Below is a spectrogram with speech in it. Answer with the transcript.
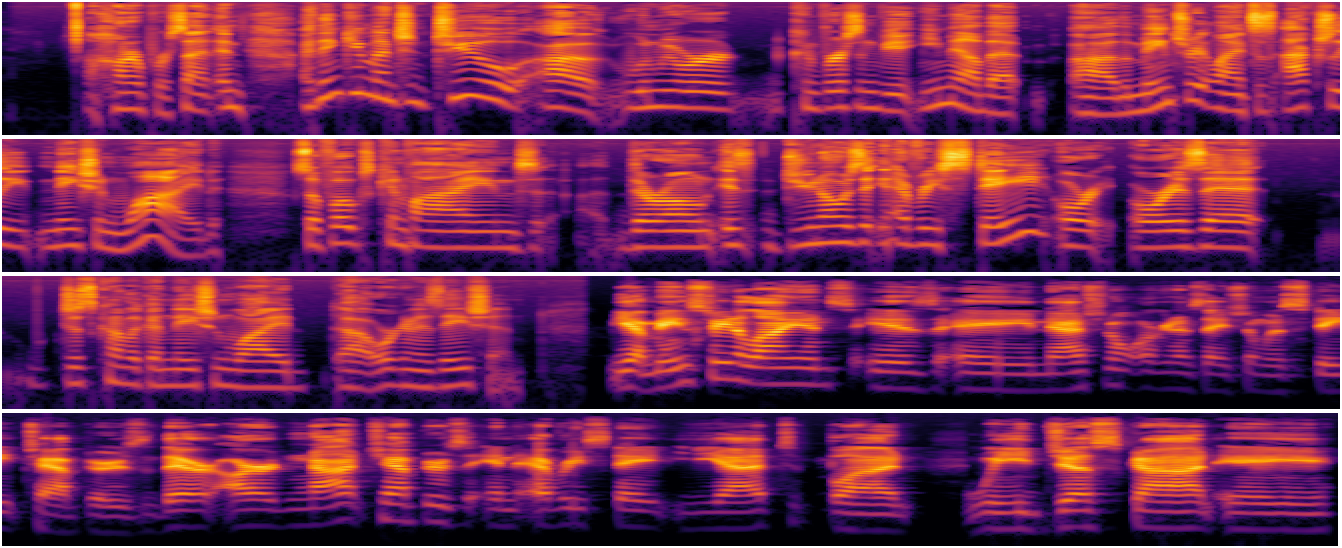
100%. And I think you mentioned too, uh, when we were conversing via email, that uh, the Main Street Alliance is actually nationwide. So folks can find their own. Is Do you know, is it in every state or, or is it just kind of like a nationwide uh, organization. Yeah, Main Street Alliance is a national organization with state chapters. There are not chapters in every state yet, but we just got a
